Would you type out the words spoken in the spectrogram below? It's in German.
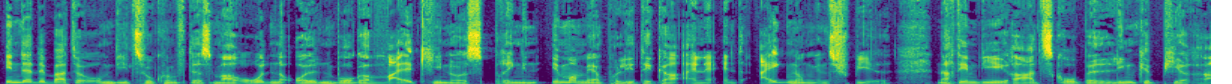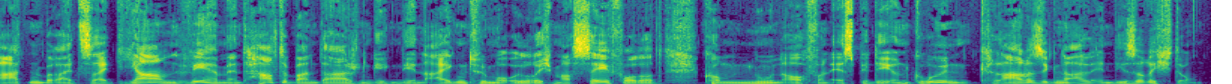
In der Debatte um die Zukunft des maroden Oldenburger Wallkinos bringen immer mehr Politiker eine Enteignung ins Spiel. Nachdem die Ratsgruppe Linke Piraten bereits seit Jahren vehement harte Bandagen gegen den Eigentümer Ulrich Marseille fordert, kommen nun auch von SPD und Grünen klare Signale in diese Richtung.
